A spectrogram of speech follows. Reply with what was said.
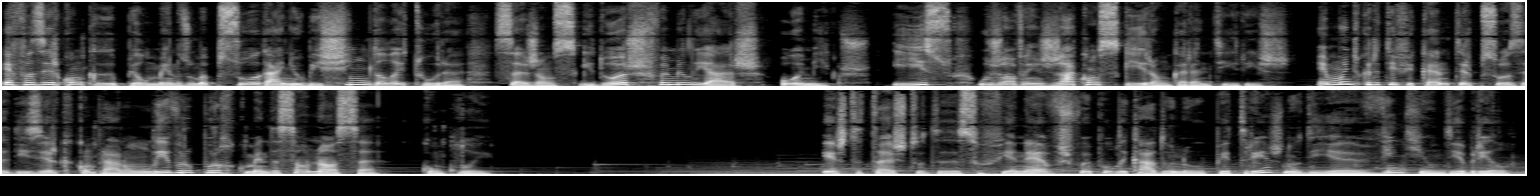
é fazer com que pelo menos uma pessoa ganhe o bichinho da leitura, sejam seguidores, familiares ou amigos. E isso os jovens já conseguiram garantir. -is. É muito gratificante ter pessoas a dizer que compraram um livro por recomendação nossa, conclui. Este texto de Sofia Neves foi publicado no P3 no dia 21 de abril.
